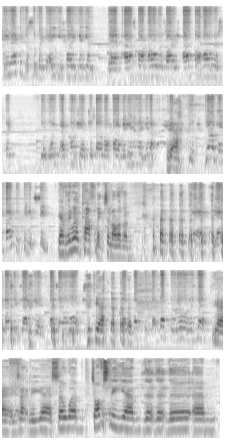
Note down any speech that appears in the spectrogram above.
do you reckon there's something like 85 million uh, passport holders, Irish passport holders? Like, a country has just over 4 million in it, you know? Yeah. you all came back to think it's sea. Yeah, but they weren't Catholics, a lot of them. yeah, yeah, that's exactly it. That's how it works. Yeah. That, that's, the, that's the rule, isn't it? Yeah, exactly. Yeah. So, um, so obviously, um, the the, the um,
